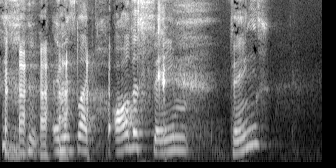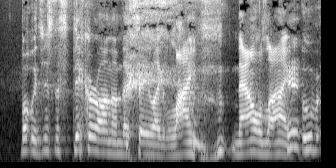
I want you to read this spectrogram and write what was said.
and it's like all the same things, but with just a sticker on them that say like Lime, now Lime. Uber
